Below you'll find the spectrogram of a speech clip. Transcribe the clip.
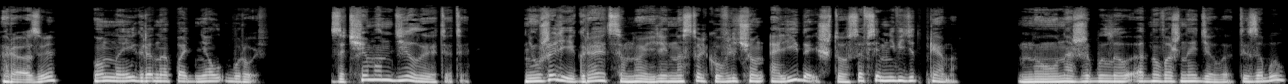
«Разве?» Он наигранно поднял бровь. «Зачем он делает это? Неужели играет со мной или настолько увлечен Алидой, что совсем не видит прямо?» «Но у нас же было одно важное дело, ты забыл?»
